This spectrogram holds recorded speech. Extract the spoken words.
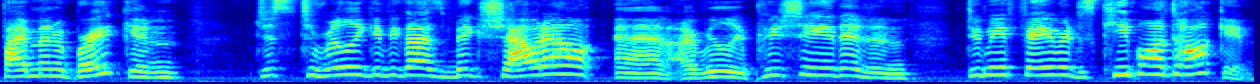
five minute break and just to really give you guys a big shout out. And I really appreciate it. And do me a favor, just keep on talking.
